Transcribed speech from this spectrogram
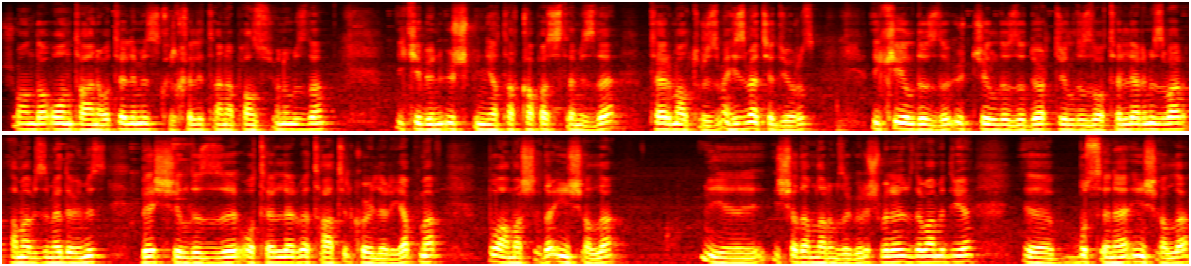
Şu anda 10 tane otelimiz, 40-50 tane pansiyonumuzda, 2000-3000 yatak kapasitemizde termal turizme hizmet ediyoruz. 2 yıldızlı, 3 yıldızlı, 4 yıldızlı otellerimiz var ama bizim hedefimiz 5 yıldızlı oteller ve tatil köyleri yapmak. Bu amaçla da inşallah e, iş adamlarımıza görüşmelerimiz devam ediyor. E, Bu sene inşallah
